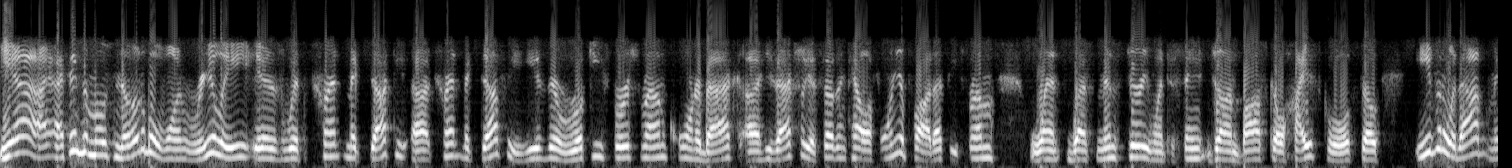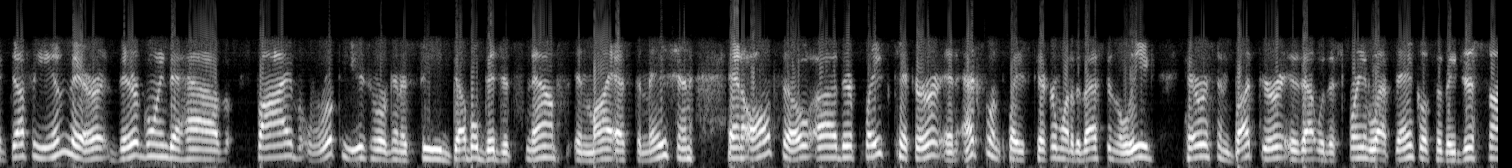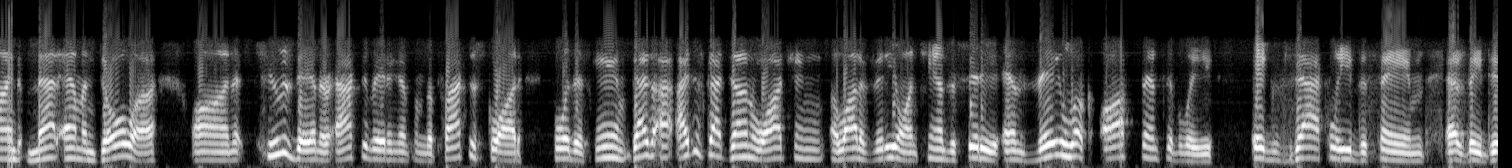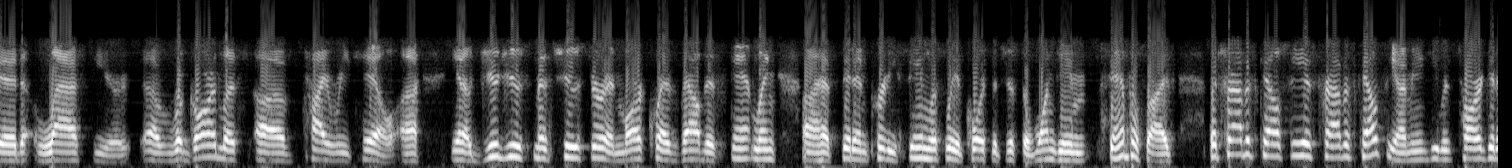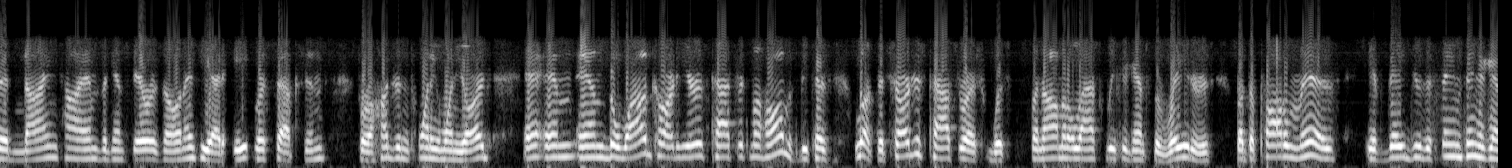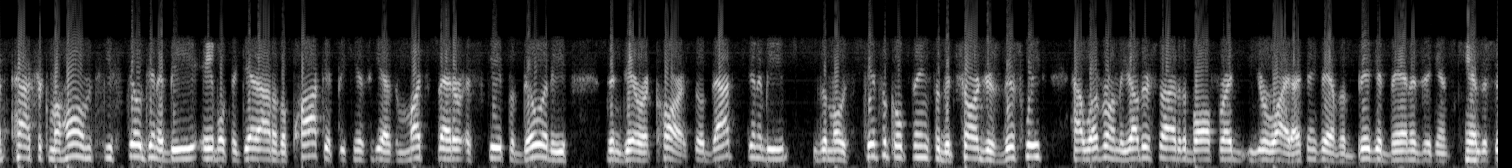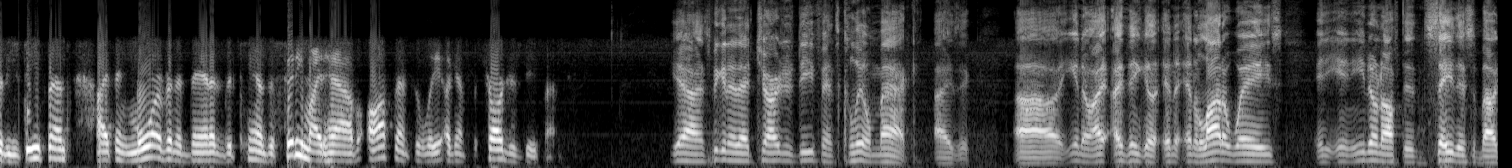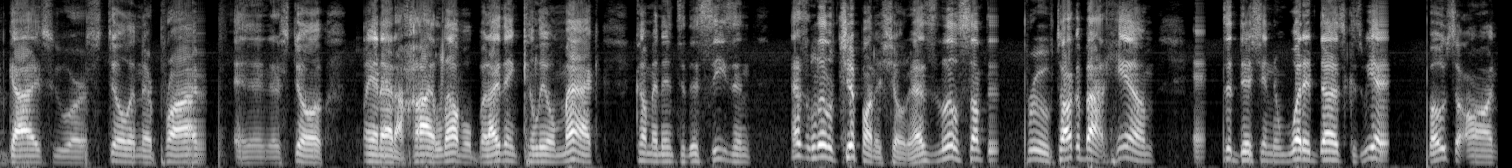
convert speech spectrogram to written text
Yeah, I, I think the most notable one really is with Trent McDuffie. Uh, Trent McDuffie. He's their rookie first round cornerback. Uh, he's actually a Southern California product. He's from went Westminster. He went to St. John Bosco High School. So even without McDuffie in there, they're going to have five rookies who are going to see double digit snaps in my estimation. And also, uh, their place kicker, an excellent place kicker, one of the best in the league, Harrison Butker, is out with a sprained left ankle. So they just signed Matt Ammendola on Tuesday, and they're activating him from the practice squad for this game. Guys, I, I just got done watching a lot of video on Kansas City, and they look offensively exactly the same as they did last year, uh, regardless of Tyreek Hill. Uh, you know, Juju Smith Schuster and Marquez Valdes Scantling uh, have fit in pretty seamlessly. Of course, it's just a one game sample size. But Travis Kelce is Travis Kelce. I mean, he was targeted nine times against Arizona. He had eight receptions for 121 yards. And, and, and the wild card here is Patrick Mahomes because, look, the Chargers pass rush was phenomenal last week against the Raiders. But the problem is, if they do the same thing against Patrick Mahomes, he's still going to be able to get out of the pocket because he has much better escapability than Derek Carr. So that's going to be the most difficult thing for the Chargers this week. However, on the other side of the ball, Fred, you're right. I think they have a big advantage against Kansas City's defense. I think more of an advantage that Kansas City might have offensively against the Chargers defense. Yeah, and speaking of that Chargers defense, Khalil Mack, Isaac. Uh, you know, I, I think uh, in, in a lot of ways, and, and you don't often say this about guys who are still in their prime and they're still playing at a high level, but I think Khalil Mack coming into this season has a little chip on his shoulder, has a little something to prove. Talk about him and his addition and what it does, because we had Bosa on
